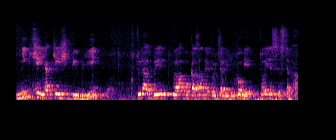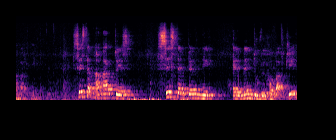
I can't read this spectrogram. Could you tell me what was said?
nigdzie jakiejś Biblii, która by była pokazana powiedzieli druhowie, to jest system Amar. Nie. System Amar to jest system pewnych elementów wychowawczych,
